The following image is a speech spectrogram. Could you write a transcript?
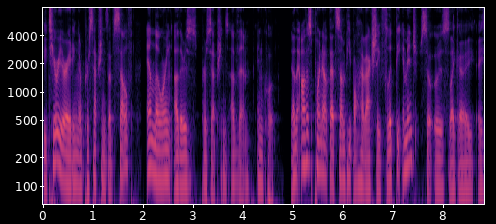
deteriorating their perceptions of self and lowering others' perceptions of them. End quote. Now the authors point out that some people have actually flipped the image, so it was like a, a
